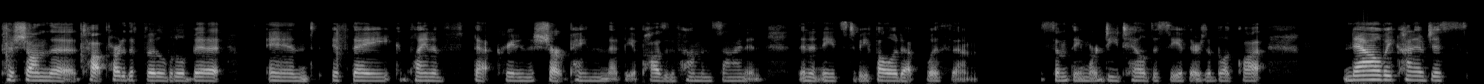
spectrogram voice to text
push on the top part of the foot a little bit. And if they complain of that creating a sharp pain, then that'd be a positive and sign. And then it needs to be followed up with um, something more detailed to see if there's a blood clot now we kind of just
